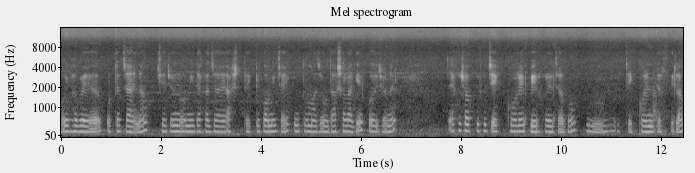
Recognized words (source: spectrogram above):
ওইভাবে পড়তে চায় না। সেই জন্য আমি দেখা যায় আসতে একটু কমই চাই কিন্তু মাঝে মধ্যে আসা লাগে প্রয়োজনে। এখন সব কিছু চেক করে বের হয়ে যাব। চেক করে নিতেছিলাম।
